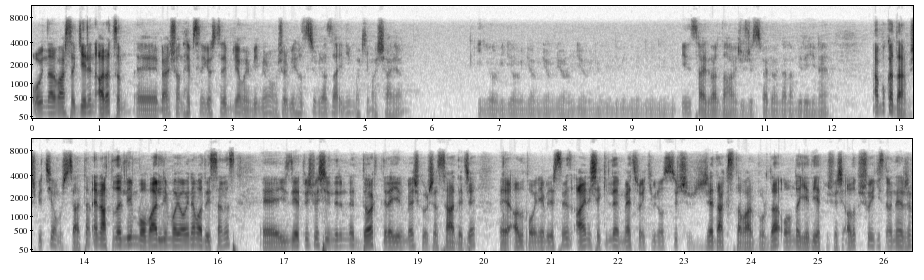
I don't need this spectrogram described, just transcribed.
oyunlar varsa gelin aratın. Ee, ben şu anda hepsini gösterebiliyor muyum bilmiyorum ama şöyle bir hızlıca biraz daha ineyim bakayım aşağıya. İniyorum, iniyorum, iniyorum, iniyorum, iniyorum, iniyorum, iniyorum, indim, indim, indim, indim, indim. Inside var daha önce ücretsiz verdiği oyunlardan biri yine. Ha bu kadarmış. Bitiyormuş zaten. En altta da Limbo var. Limbo'yu oynamadıysanız e, %75 indirimle 4 lira 25 kuruşa sadece e, alıp oynayabilirsiniz. Aynı şekilde Metro 2033 Redux da var burada. Onu da 7.75'e alıp şu ikisini öneririm.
